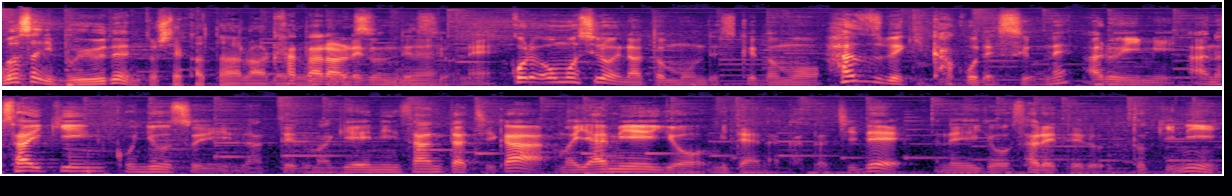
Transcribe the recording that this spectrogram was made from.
まさに武勇伝として語られるわけ語られるんですよね。これ面白いなと思うんですけども恥ずべき過去ですよね。ある意味。あの最近こうニュースになっている、まあ、芸人さんたちが、まあ、闇営業みたいな形で営業されてる時に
